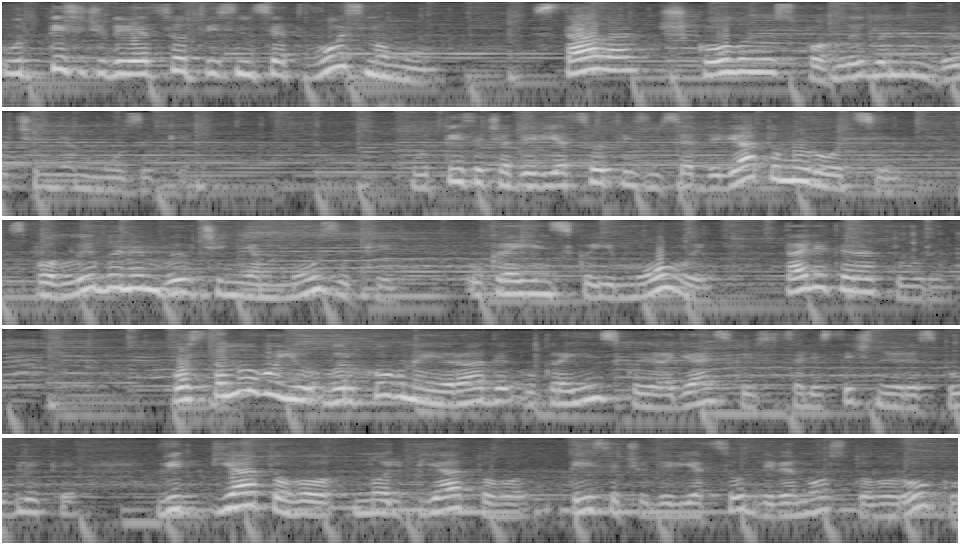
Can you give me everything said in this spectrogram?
У 1988 стала школою з поглибленим вивченням музики. У 1989 році з поглибленим вивченням музики, української мови та літератури. Постановою Верховної Ради Української Радянської Соціалістичної Республіки від 5.05.1990 року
